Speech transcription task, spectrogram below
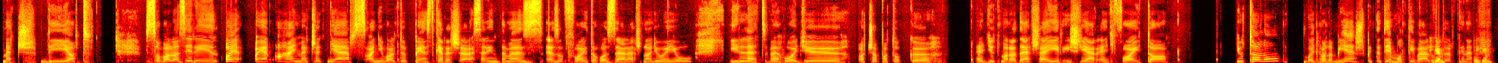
meccsdíjat. Szóval azért én olyan, olyan ahány meccset nyersz, annyival több pénzt keresel. Szerintem ez, ez a fajta hozzáállás nagyon jó, illetve hogy a csapatok együttmaradásáért is jár egyfajta jutalom, vagy valami ilyesmi, tehát ilyen motiváló igen, történet. Igen.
